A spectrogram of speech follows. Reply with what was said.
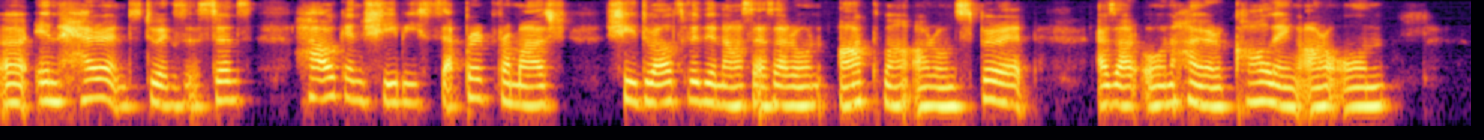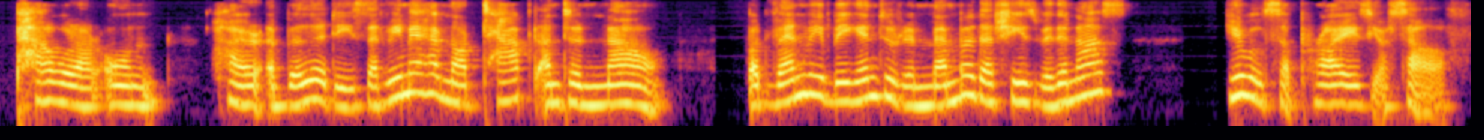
uh, inherent to existence, how can she be separate from us? She dwells within us as our own Atma, our own spirit, as our own higher calling, our own power, our own higher abilities that we may have not tapped until now but when we begin to remember that she's within us, you will surprise yourself.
